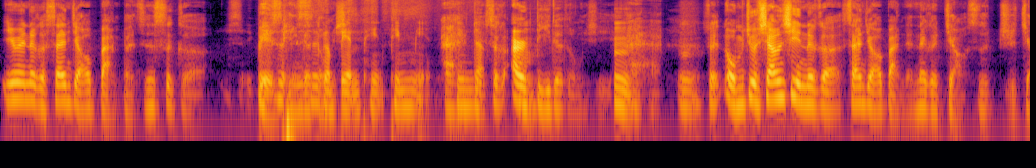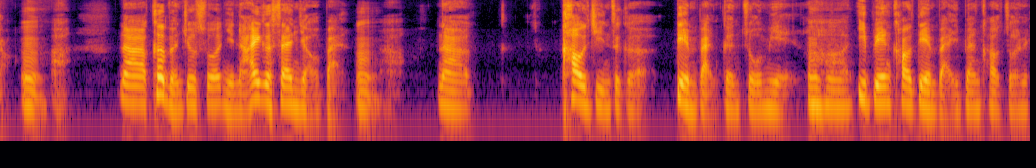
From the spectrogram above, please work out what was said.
因为那个三角板本身是个扁平的东西，是个扁平平面，哎，是个二 D 的东西，嗯嗯，所以我们就相信那个三角板的那个角是直角，嗯。啊，那课本就说你拿一个三角板，嗯。啊，那。靠近这个垫板跟桌面，嗯哼，一边靠垫板，一边靠桌面，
